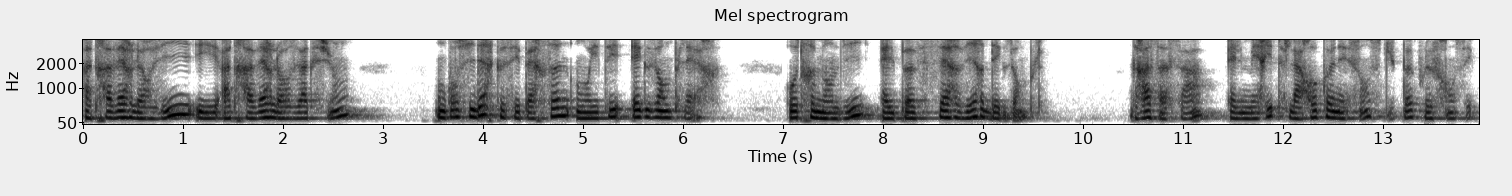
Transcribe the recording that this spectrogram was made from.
à travers leur vie et à travers leurs actions, on considère que ces personnes ont été exemplaires. Autrement dit, elles peuvent servir d'exemple. Grâce à ça, elles méritent la reconnaissance du peuple français.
